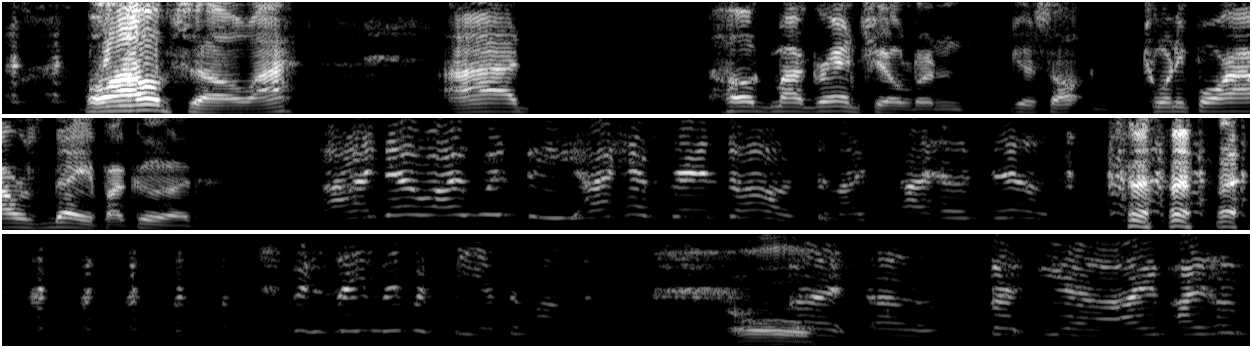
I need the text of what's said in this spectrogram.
well i hope so i i hug my grandchildren just 24 hours a day if i could I know I would be. I have grand dogs, and I, I hug them because they live with me at the moment. oh But um, but yeah, I I hope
